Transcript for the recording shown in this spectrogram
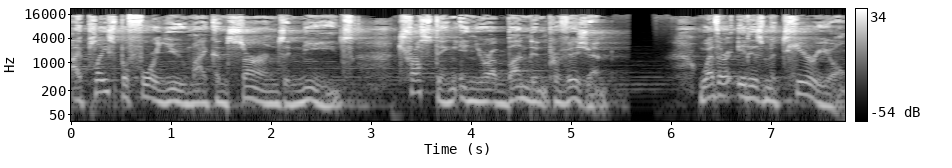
I place before you my concerns and needs, trusting in your abundant provision. Whether it is material,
